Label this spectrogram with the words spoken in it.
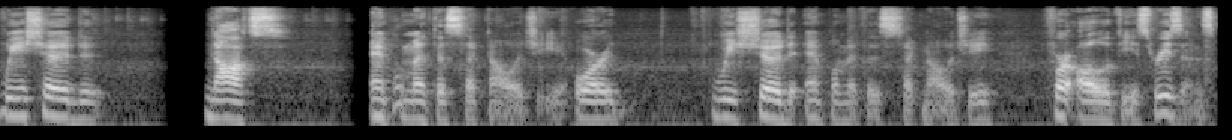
we should not implement this technology, or we should implement this technology for all of these reasons.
